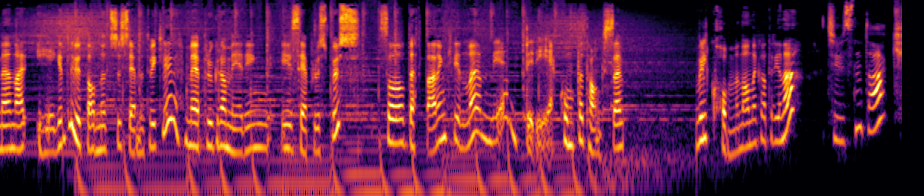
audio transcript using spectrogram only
men er egentlig utdannet systemutvikler med programmering i C++, så dette er en kvinne med bred kompetanse. Velkommen, Anne Katrine. Tusen takk.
